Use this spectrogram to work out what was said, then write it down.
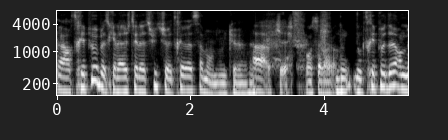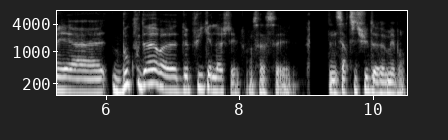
Alors très peu parce qu'elle a acheté la Switch euh, très récemment. Donc, euh, Ah ok, bon ça va. Donc, très peu d'heures, mais euh, beaucoup d'heures depuis qu'elle l'a acheté. ça c'est une certitude, mais bon.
